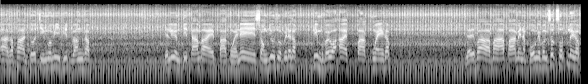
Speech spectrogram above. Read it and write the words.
มากับพานตัวจริงว่ามีพิษหวังครับ อย่าลืมติดตามไอ้ปากหวยในช่องยูทูบไปนะครับ พิมพ์เข้าไปว่าไอ้ปากหวยครับเดี๋ยวจะพามาหาปลาแม่น้ำโขงกันเบิ่งสดๆเลยครับ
